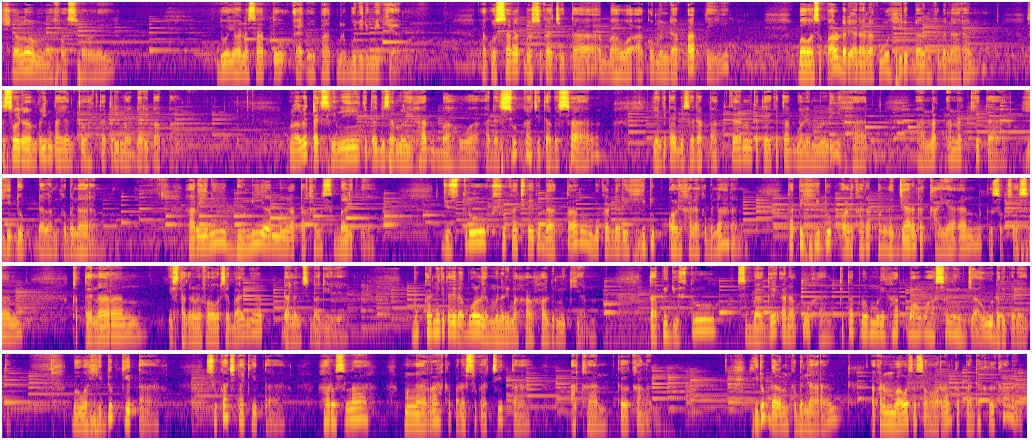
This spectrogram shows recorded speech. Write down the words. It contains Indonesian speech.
Shalom Levos Family 2 Yohanes 1 ayat 4 berbunyi demikian Aku sangat bersuka cita bahwa aku mendapati bahwa separuh dari anak-anakmu hidup dalam kebenaran sesuai dengan perintah yang telah kita terima dari Bapa. Melalui teks ini kita bisa melihat bahwa ada sukacita besar yang kita bisa dapatkan ketika kita boleh melihat anak-anak kita hidup dalam kebenaran. Hari ini dunia mengatakan sebaliknya. Justru sukacita itu datang bukan dari hidup oleh karena kebenaran, tapi hidup oleh karena pengejaran kekayaan, kesuksesan, ketenaran, Instagramnya followersnya banyak, dan lain sebagainya. Bukannya kita tidak boleh menerima hal-hal demikian, tapi justru sebagai anak Tuhan, kita perlu melihat wawasan yang jauh daripada itu. Bahwa hidup kita, sukacita kita haruslah mengarah kepada sukacita akan kekekalan. Hidup dalam kebenaran akan membawa seseorang kepada kekekalan.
